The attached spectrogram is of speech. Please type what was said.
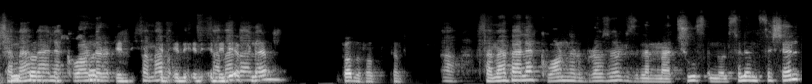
فما بالك وارنر فما ب... إن, إن, إن دي أفلام؟ اتفضل اتفضل آه فما بالك Warner Brothers لما تشوف إنه الفيلم فشل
